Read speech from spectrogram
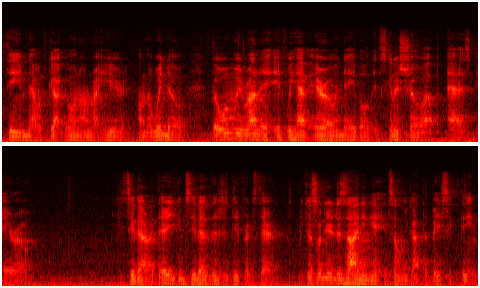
theme that we've got going on right here on the window. But when we run it, if we have Aero enabled, it's going to show up as Aero see that right there. You can see that there's a difference there. Because when you're designing it, it's only got the basic theme.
